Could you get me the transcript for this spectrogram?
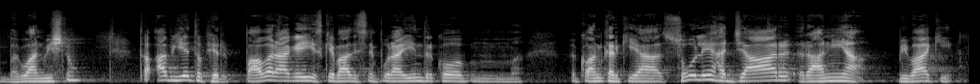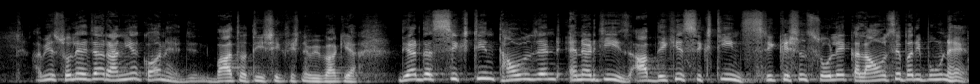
भगवान विष्णु। तो अब ये तो फिर पावर आ गई, इसके बाद इसने पूरा इंद्र को कौन कर किया। सोलह हज़ार रानियाँ विवाह की। अब ये सोलह हज़ार रानियाँ कौन है? जिन, बात होती श्री कृष्ण ने विवाह किया। They are the sixteen thousand energies आप देखिए सिक्सटीन श्री कृष्ण सोलह कलाओं से परिपूर्ण है।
